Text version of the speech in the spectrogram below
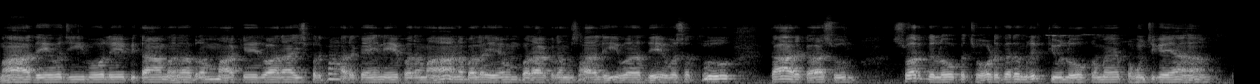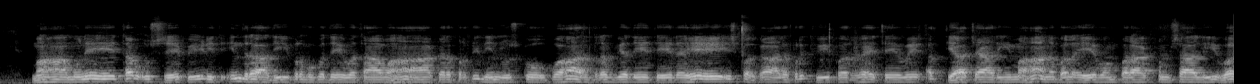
महादेव जी बोले, पितामह, ब्रह्मा के द्वारा इस प्रकार कहने पर महान बल एवं पराक्रमशाली व देव शत्रु तारकासुर स्वर्ग लोक छोड़कर मृत्यु लोक में पहुँच गया। महामुने तब उससे पीड़ित इंद्र आदि प्रमुख देवता वहाँ आकर प्रतिदिन उसको उपहार द्रव्य देते रहे। इस प्रकार पृथ्वी पर रहते हुए अत्याचारी, महान बल एवं पराक्रमशाली व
